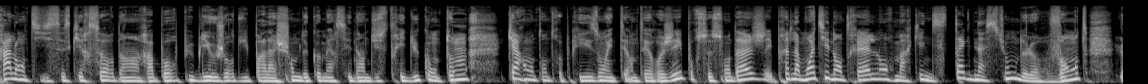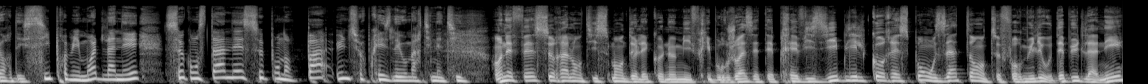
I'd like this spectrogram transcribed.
ralentit, c'est ce qui ressort d'un rapport publié aujourd'hui par la Chambre de commerce et d'industrie du canton. 40 entreprises ont été interrogées pour ce sondage et près de la moitié d'entre elles ont remarqué une stagnation de leurs ventes lors des six premiers mois de l'année. Ce constat n'est cependant pas une surprise, Léo Martinetti. En effet, ce ralentissement de l'économie fribourgeoise était prévisible. Il correspond aux attentes formulées au début de l'année.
